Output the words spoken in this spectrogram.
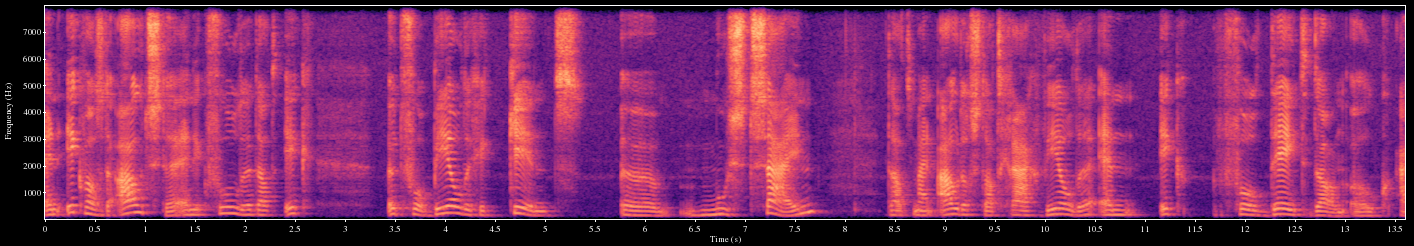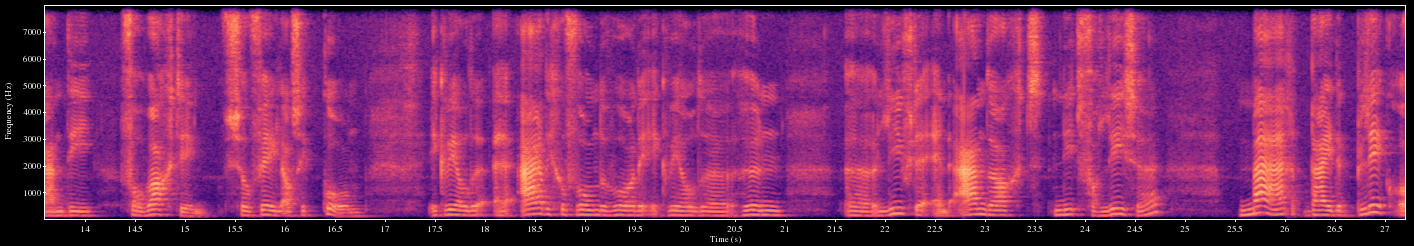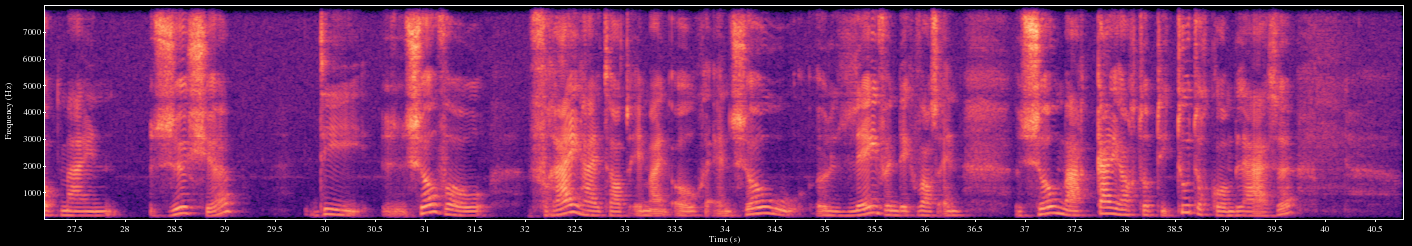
En ik was de oudste en ik voelde dat ik het voorbeeldige kind uh, moest zijn. Dat mijn ouders dat graag wilden. En ik voldeed dan ook aan die verwachting, zoveel als ik kon. Ik wilde uh, aardig gevonden worden, ik wilde hun uh, liefde en aandacht niet verliezen. Maar bij de blik op mijn zusje, die zoveel vrijheid had in mijn ogen en zo levendig was en zomaar keihard op die toeter kon blazen,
